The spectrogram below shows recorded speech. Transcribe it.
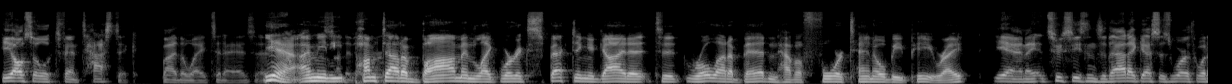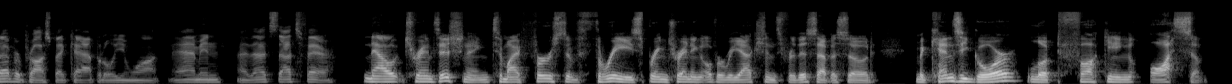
He also looked fantastic, by the way, today. As yeah, I mean, he pumped out a bomb, and like we're expecting a guy to to roll out of bed and have a four ten OBP, right? Yeah, and, I, and two seasons of that, I guess, is worth whatever prospect capital you want. I mean, that's that's fair. Now, transitioning to my first of three spring training overreactions for this episode, Mackenzie Gore looked fucking awesome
